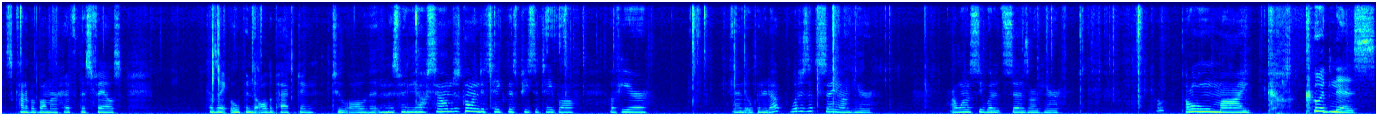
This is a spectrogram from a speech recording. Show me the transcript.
it's kind of a bummer if this fails because I opened all the packaging to all of it in this video. So I'm just going to take this piece of tape off of here and open it up. What does it say on here? I want to see what it says on here. Oh, oh my goodness.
